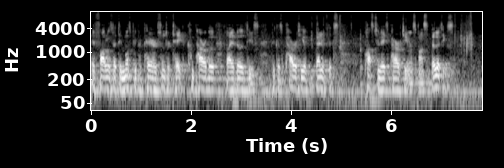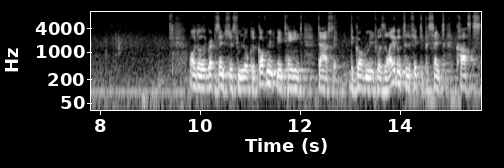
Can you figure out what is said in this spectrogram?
it follows that they must be prepared to undertake comparable liabilities because parity of benefits postulates parity in responsibilities although representatives from local government maintained that the government was liable to the 50% costs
